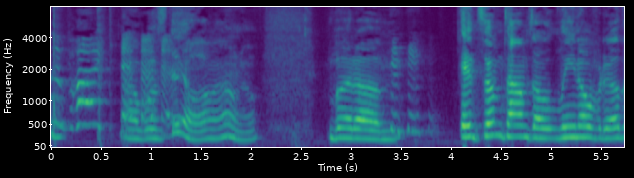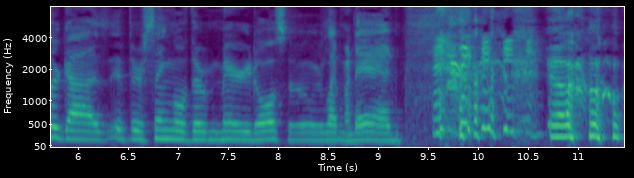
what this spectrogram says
the podcast. well, still, I don't know. But um, and sometimes I'll lean over to other guys if they're single, if they're married also, or like my dad. Know,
